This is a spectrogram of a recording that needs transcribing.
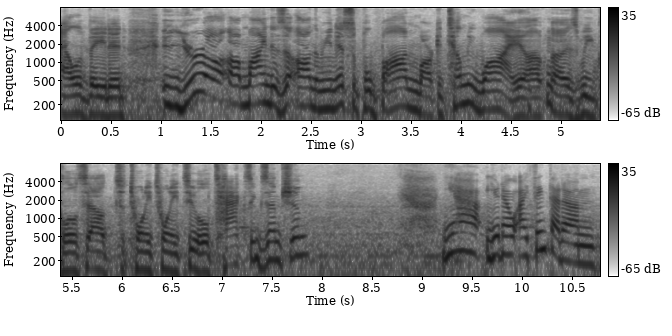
elevated. Your uh, uh, mind is on the municipal bond market. Tell me why, uh, as we close out to 2022, a little tax exemption? Yeah, you know, I think that. Um,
